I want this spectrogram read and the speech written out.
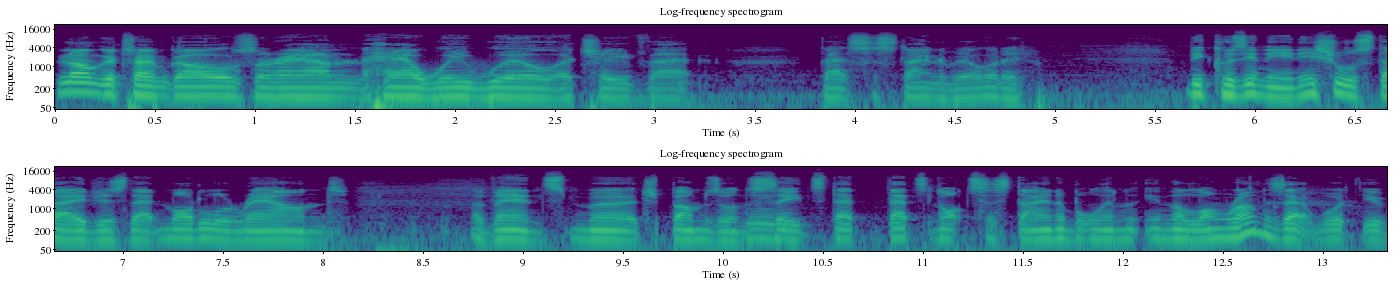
longer term goals around how we will achieve that that sustainability. Because in the initial stages, that model around events, merch, bums on seats, that that's not sustainable in in the long run. Is that what you're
